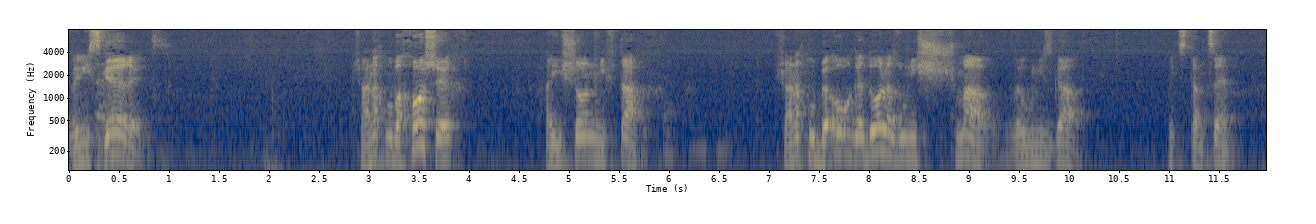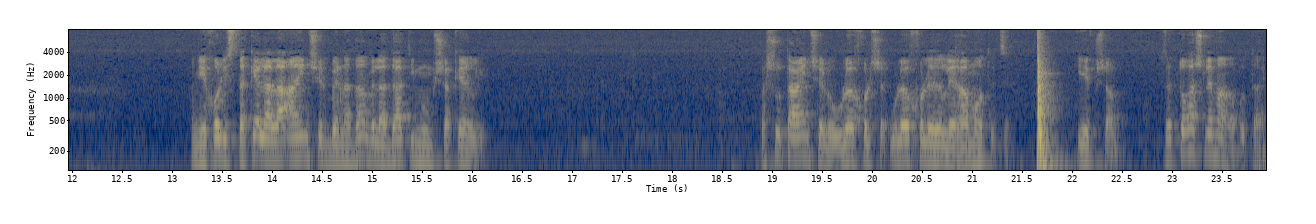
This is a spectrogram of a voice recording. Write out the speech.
ונסגרת. כשאנחנו בחושך, האישון נפתח. כשאנחנו באור גדול אז הוא נשמר והוא נסגר, מצטמצם. אני יכול להסתכל על העין של בן אדם ולדעת אם הוא משקר לי. פשוט העין שלו, הוא לא יכול, הוא לא יכול לרמות את זה. אי אפשר. זה תורה שלמה, רבותיי.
